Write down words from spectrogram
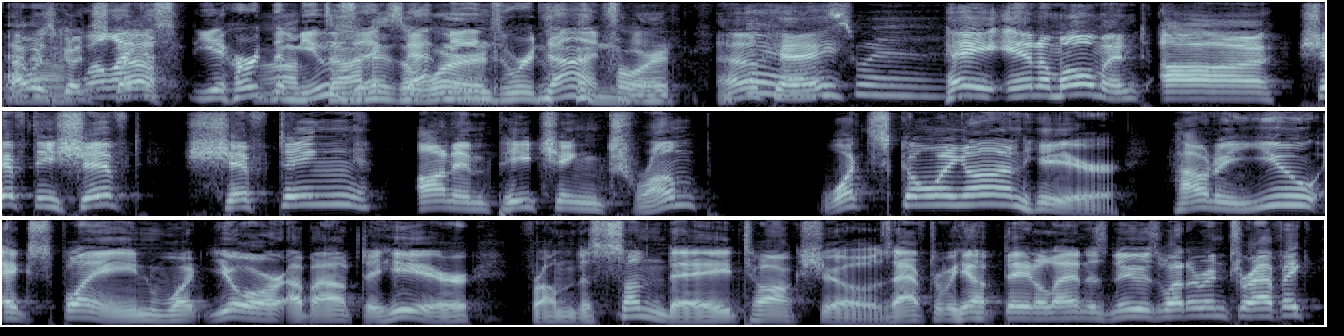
That was good well, stuff. I just, you heard the Well, music. done is a that word means we're done. for it. Okay. Hey, in a moment, uh, shifty Schiff, shifting on impeaching Trump. What's going on here? How do you explain what you're about to hear from the Sunday talk shows? After we update Atlanta's news, weather, and traffic,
